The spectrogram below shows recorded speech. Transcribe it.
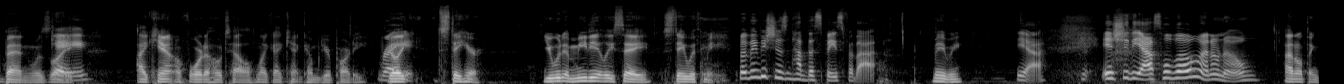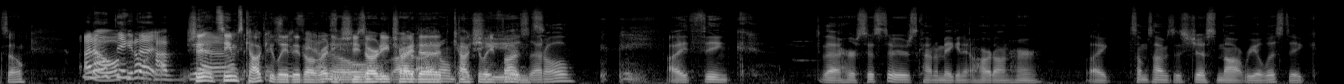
Ben was Okay. like, I can't afford a hotel, like I can't come to your party. You're Right. like, stay here. You would immediately say, stay with me. but maybe she doesn't have the space for that. Maybe. Yeah, is she the asshole though? I don't know. I don't think so. I don't No, if think you don't that. have- She, it seems calculated yeah. already. She's already tried I- I to don't think calculate she is funds. at all. I think that her sister is kind of making it hard on her. Like sometimes it's just not realistic.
